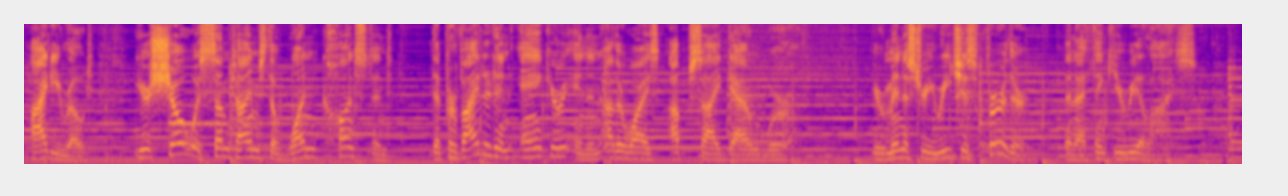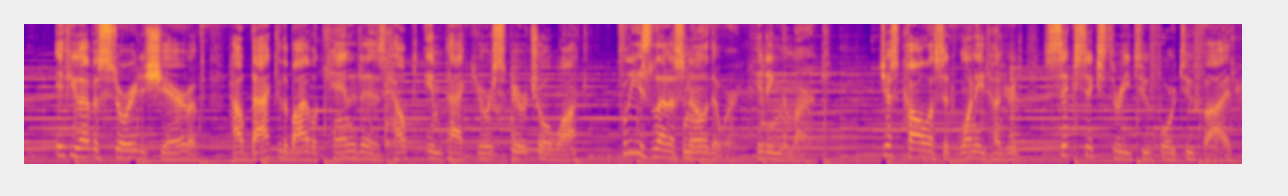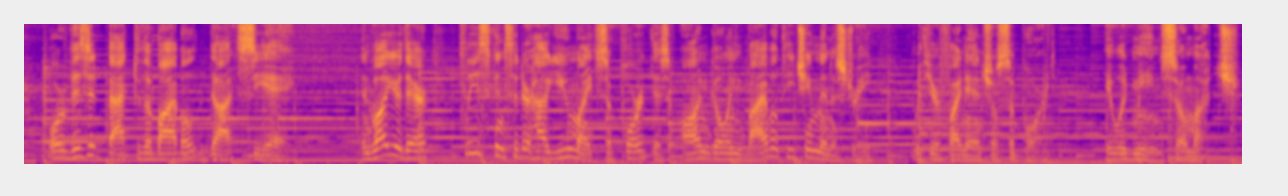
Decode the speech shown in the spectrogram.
Heidi wrote, Your show was sometimes the one constant that provided an anchor in an otherwise upside down world. Your ministry reaches further than I think you realize. If you have a story to share of how Back to the Bible Canada has helped impact your spiritual walk, please let us know that we're hitting the mark. Just call us at 1 800 663 2425 or visit backtothebible.ca. And while you're there, please consider how you might support this ongoing Bible teaching ministry with your financial support. It would mean so much.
